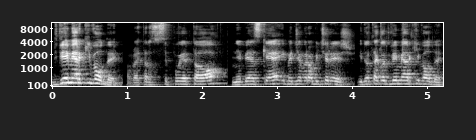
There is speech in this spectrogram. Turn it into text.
dwie miarki wody. Dobra, i teraz wsypuję to, niebieskie i będziemy robić ryż. I do tego dwie miarki wody.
